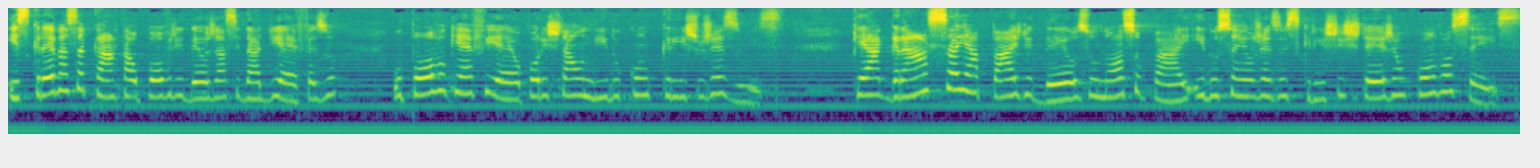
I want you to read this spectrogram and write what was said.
escreva essa carta ao povo de Deus da cidade de Éfeso, o povo que é fiel por estar unido com Cristo Jesus. Que a graça e a paz de Deus, o nosso Pai e do Senhor Jesus Cristo estejam com vocês.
